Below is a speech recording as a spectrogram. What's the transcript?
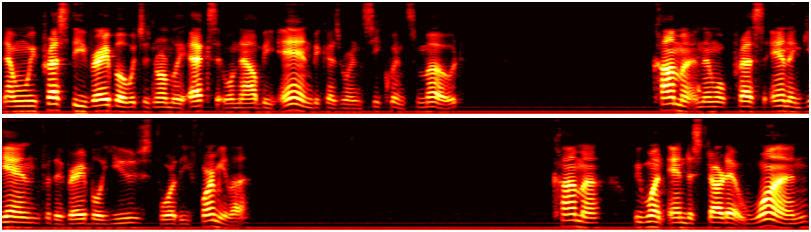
Now when we press the variable which is normally x it will now be n because we're in sequence mode comma and then we'll press n again for the variable used for the formula comma we want n to start at 1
